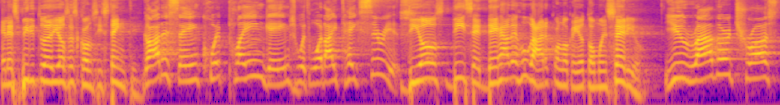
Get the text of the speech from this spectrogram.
el Espíritu de Dios es consistente. God is saying, quit playing games with what I take serious. Dios dice, deja de jugar con lo que yo tomo en serio. You rather trust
